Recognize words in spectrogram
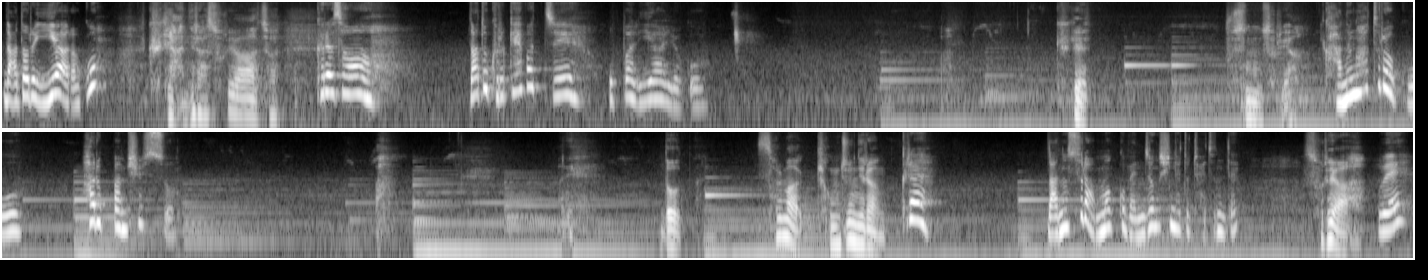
나더러 이해하라고? 그게 아니라 소리야 저 그래서 나도 그렇게 해봤지. 오빠를 이해하려고. 그게 무슨 소리야? 가능하더라고. 하룻밤 실수. 아니 너 설마 경준이랑 그래. 나는 술 안 먹고 맨정신 해도 되던데. 소리야 왜?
